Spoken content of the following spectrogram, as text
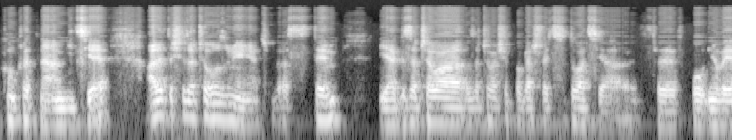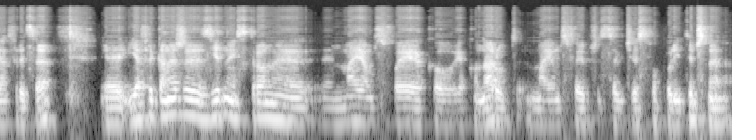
konkretne ambicje, ale to się zaczęło zmieniać wraz z tym, jak zaczęła, zaczęła się pogarszać sytuacja w, w południowej Afryce. I Afrykanerzy z jednej strony mają swoje, jako, jako naród, mają swoje przedstawicielstwo polityczne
